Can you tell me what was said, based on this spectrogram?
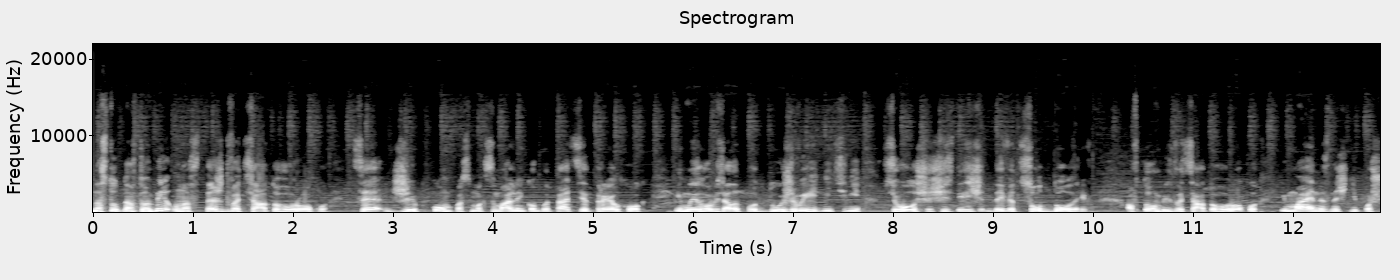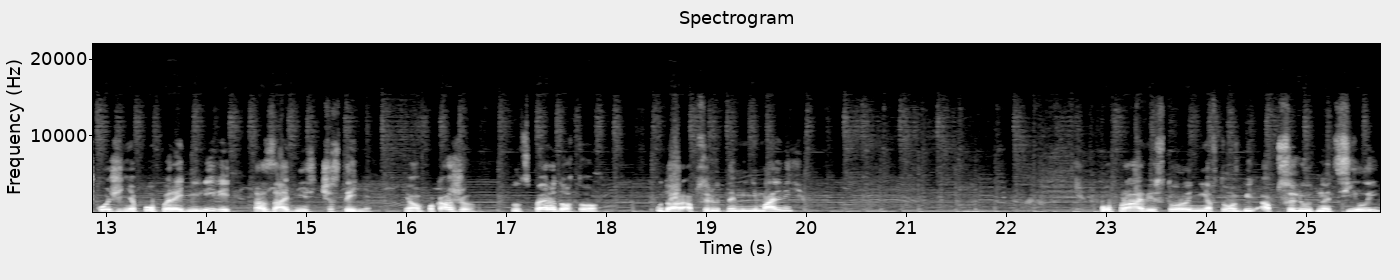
Наступний автомобіль у нас теж 20-го року. Це Jeep Compass максимальної комплектації Trailhawk. І ми його взяли по дуже вигідній ціні. Всього лише 6900 доларів. Автомобіль 20-го року і має незначні пошкодження по передній лівій та задній частині. Я вам покажу тут спереду авто удар абсолютно мінімальний. По правій стороні автомобіль абсолютно цілий.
